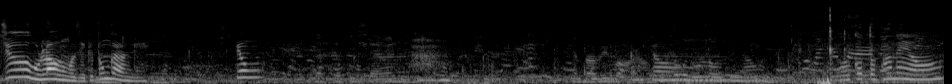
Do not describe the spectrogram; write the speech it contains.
쭉 올라오는 거지, 이렇게 동그란 게. 뿅. 뿅. 먹을 것도 파네요.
